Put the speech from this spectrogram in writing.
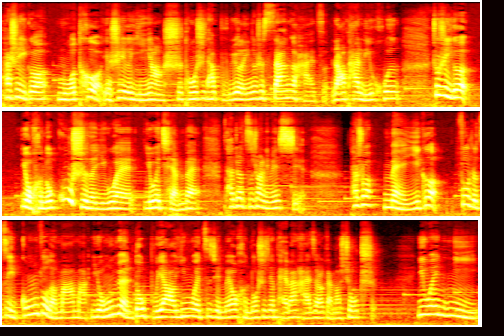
她是一个模特，也是一个营养师，同时她哺育了应该是三个孩子，然后她离婚，就是一个有很多故事的一位一位前辈。他就在自传里面写，他说每一个做着自己工作的妈妈，永远都不要因为自己没有很多时间陪伴孩子而感到羞耻，因为你。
